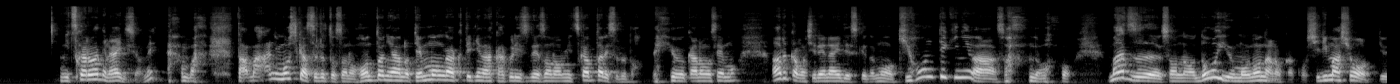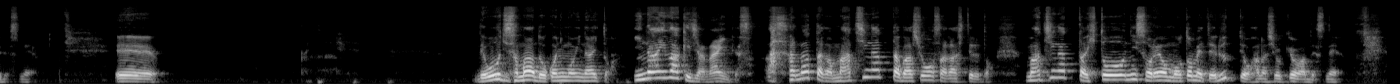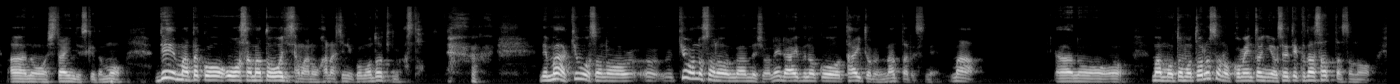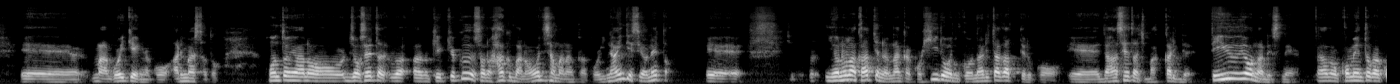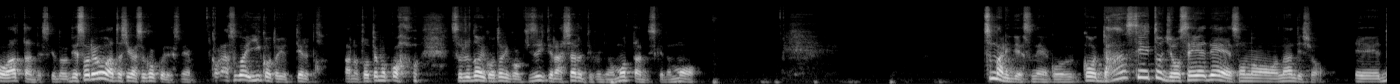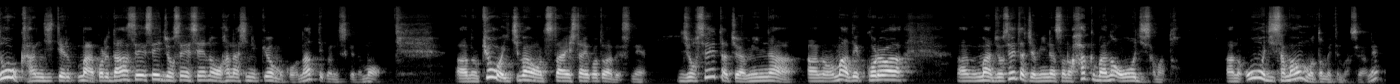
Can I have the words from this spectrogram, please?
見つかるわけないですよね。まあ、たまにもしかすると、その本当にあの天文学的な確率でその見つかったりするという可能性もあるかもしれないですけども、基本的には そのまずそのどういうものなのかこう知りましょうっていうですね、えーで、王子様はどこにもいないと。いないわけじゃないんです。あなたが間違った場所を探してると。間違った人にそれを求めてるってお話を今日はですね、あの、したいんですけども。で、またこう、王様と王子様のお話にこう戻ってきますと。で、まあ今日その、今日のその、なんでしょうね、ライブのこうタイトルになったですね、まあ、あのまあ、もともとのそのコメントに寄せてくださったその、えー、まあ、ご意見がこうありましたと。本当にあの女性たはあの結局、その白馬の王子様なんかこういないんですよねと。えー、世の中っていうのはなんかこうヒーローにこうなりたがってるこう、えー、男性たちばっかりでっていうようなですねあのコメントがこうあったんですけどでそれを私がすごくですねこれはすごいいいこと言ってると。あのとてもこう 鋭いことにこう気づいてらっしゃるというふうに思ったんですけども。つまりですねこうこう男性と女性でその何でしょう、えー、どう感じてるまあこれ男性性女性性のお話に今日もこうなっていくんですけども。あの今日一番お伝えしたいことはですね女性たちはみんな、あのまあ、でこれはあの、まあ、女性たちはみんなその白馬の王子様と、あの王子様を求めてますよね。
